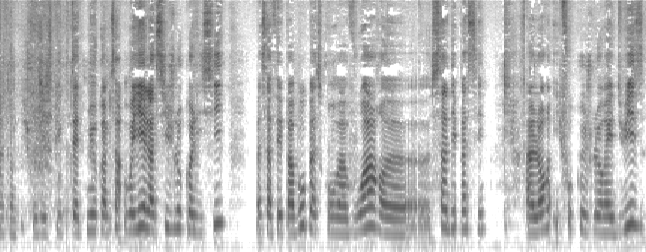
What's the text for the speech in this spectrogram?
attendez, je vous explique peut-être mieux comme ça. Vous voyez, là, si je le colle ici, bah, ça fait pas beau parce qu'on va voir euh, ça dépasser. Alors, il faut que je le réduise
